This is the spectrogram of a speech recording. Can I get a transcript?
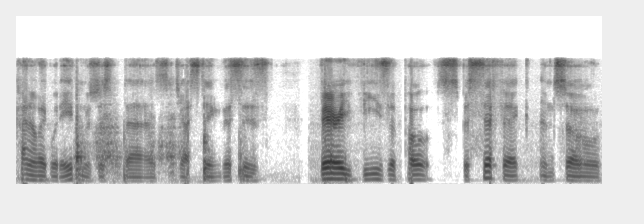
kind of like what Aidan was just uh, suggesting, this is very visa post specific. And so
